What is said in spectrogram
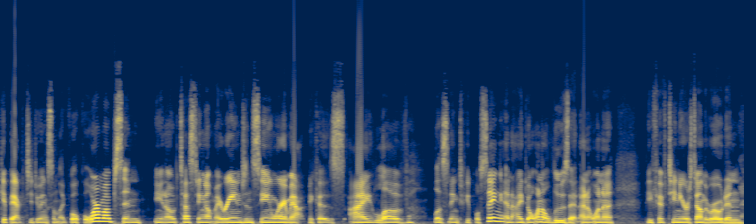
get back to doing some like vocal warm ups and, you know, testing out my range and seeing where I'm at because I love listening to people sing and I don't want to lose it. I don't want to be 15 years down the road and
